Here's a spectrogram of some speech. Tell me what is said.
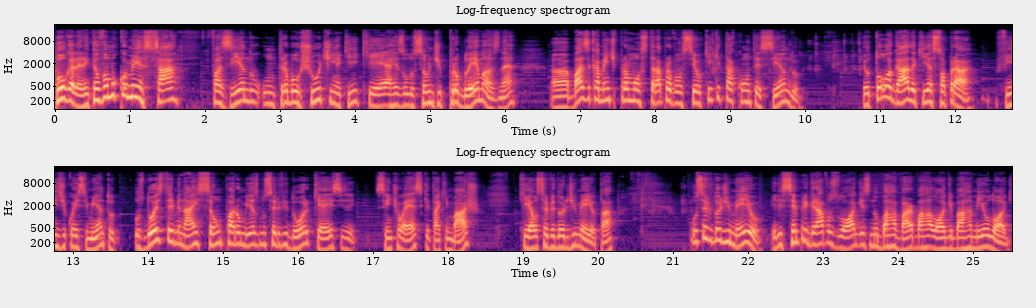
Bom galera, então vamos começar fazendo um troubleshooting aqui, que é a resolução de problemas, né? Uh, basicamente para mostrar para você o que está acontecendo, eu tô logado aqui é só para fins de conhecimento. Os dois terminais são para o mesmo servidor, que é esse CentOS que está aqui embaixo, que é o servidor de e-mail, tá? O servidor de e-mail, ele sempre grava os logs no barra var barra log barra mail log,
